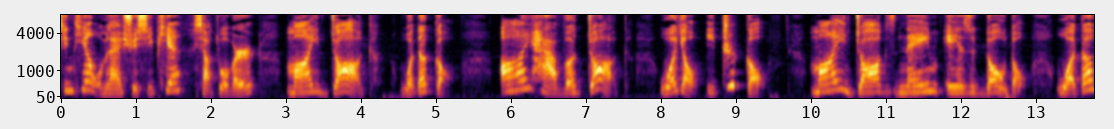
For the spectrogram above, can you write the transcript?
今天我们来学习一篇小作文：My dog，我的狗。I have a dog，我有一只狗。My dog's name is Dodo，我的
